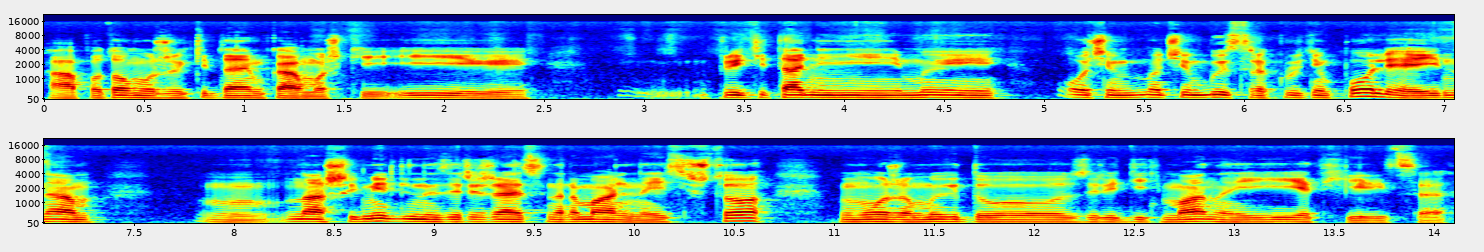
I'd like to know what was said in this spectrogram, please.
а потом уже кидаем камушки. И при титане мы очень, очень быстро крутим поле, и нам наши медленные заряжаются нормально. Если что, мы можем их дозарядить мана и отхилиться.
